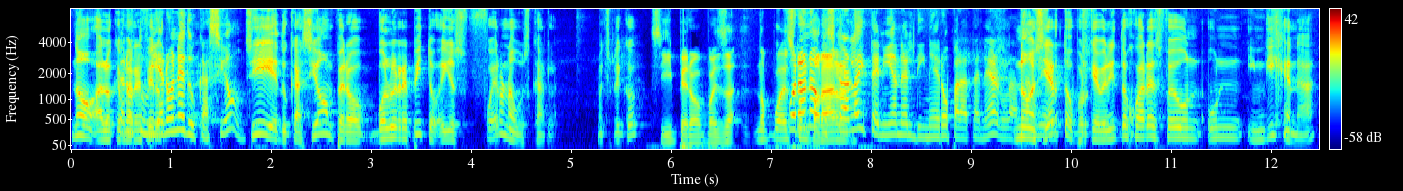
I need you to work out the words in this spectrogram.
No, a lo que Pero me refiero... tuvieron educación. Sí, educación, pero vuelvo y repito, ellos fueron a buscarla. ¿Me explico? Sí, pero pues no puedes Fueron a comparar. buscarla y tenían el dinero para tenerla. No, es cierto, porque Benito Juárez fue un, un indígena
